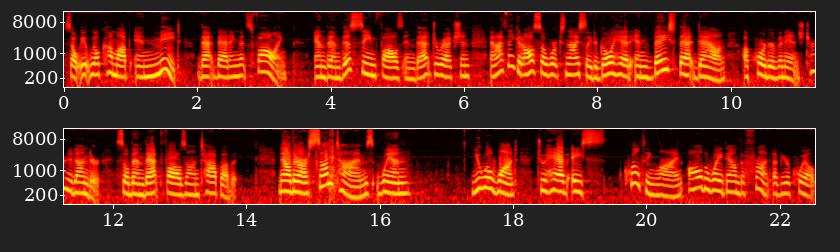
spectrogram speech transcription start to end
so it will come up and meet that batting that's falling and then this seam falls in that direction and I think it also works nicely to go ahead and baste that down a quarter of an inch, turn it under, so then that falls on top of it. Now there are some times when you will want to have a quilting line all the way down the front of your quilt.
